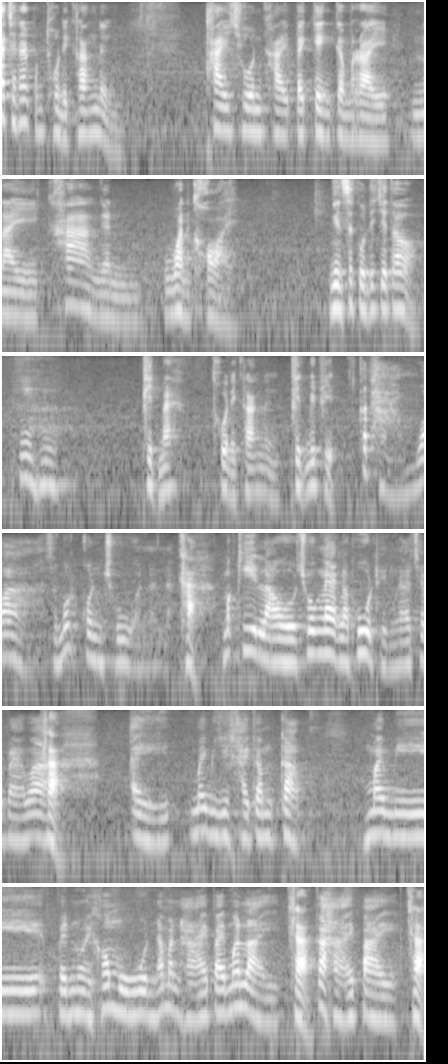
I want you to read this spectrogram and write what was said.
ถ้าฉะนั้นผมทวนอีกครั้งหนึ่ง ใครชวนใครไปเก่งกำไรในค่าเงินวันคอย เงินสกุลดิจิทัลอือฮึผิดไหมทวนอีกครั้งหนึ่งผิดไม่ผิด ก็ถามว่าสมมติคนชวนนั่นนะค่ะเมื่อกี้เราช่วงแรกเราพูดถึงแล้วใช่ไหมว่าค่ะไอ้ไม่มีใครกำกับ ไม่มีเป็นหน่วยข้อมูลถ้ามันหายไปเมื่อไหร่ครับก็หายไปค่ะ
